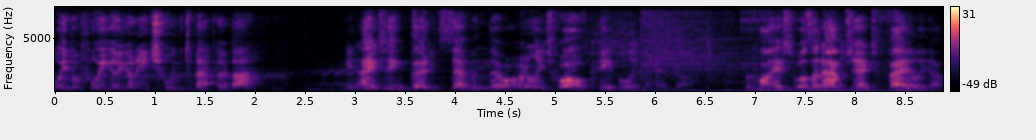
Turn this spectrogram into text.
Oi, before you go, you got any chewing tobacco, bar? In 1837, there were only 12 people in Mandurah. The place was an abject failure.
